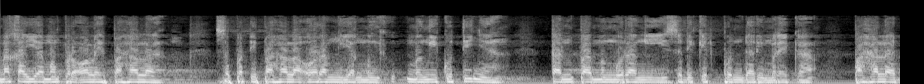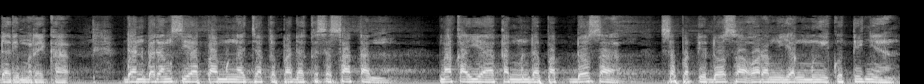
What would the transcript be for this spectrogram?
maka ia memperoleh pahala seperti pahala orang yang mengikutinya tanpa mengurangi sedikit pun dari mereka pahala dari mereka. Dan barang siapa mengajak kepada kesesatan maka ia akan mendapat dosa seperti dosa orang yang mengikutinya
